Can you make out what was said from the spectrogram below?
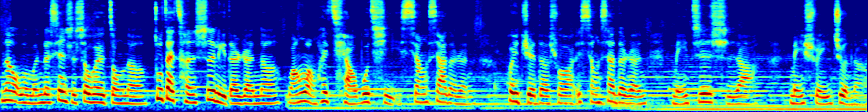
那我们的现实社会中呢，住在城市里的人呢，往往会瞧不起乡下的人，会觉得说乡下的人没知识啊，没水准啊。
